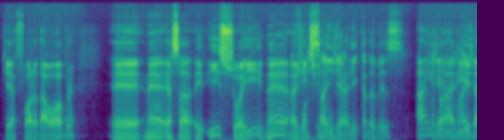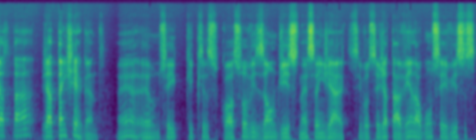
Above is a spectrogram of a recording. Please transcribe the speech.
que é fora da obra. É, né, essa, isso aí, né? A gente. a engenharia cada vez. A engenharia já está assim. já tá enxergando. Né? Eu não sei que, qual a sua visão disso, né? Se, se você já está vendo alguns serviços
